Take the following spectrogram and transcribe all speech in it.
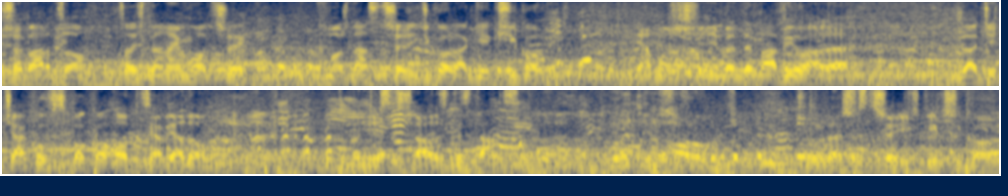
Proszę bardzo, coś dla najmłodszych. Można strzelić gola Gieksikowi. Ja może się nie będę bawił, ale dla dzieciaków spoko opcja, wiadomo. I tu będzie strzał z dystansu. Czy uda się strzelić Gieksikowi?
